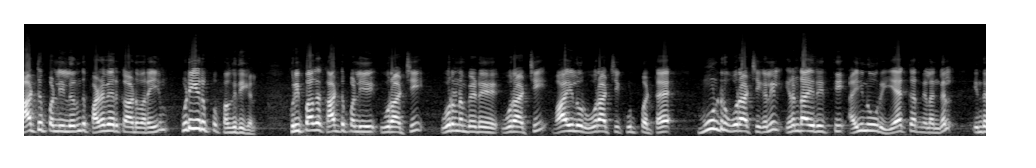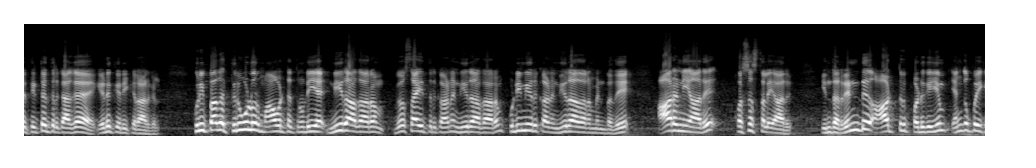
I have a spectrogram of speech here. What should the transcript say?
காட்டுப்பள்ளியிலிருந்து பழவேற்காடு வரையும் குடியிருப்பு பகுதிகள். குறிப்பாக காட்டுப்பள்ளி ஊராட்சி ஊரணம்பேடு ஊராட்சி வாயிலூர் ஊராட்சிக்கு உட்பட்ட மூன்று ஊராட்சிகளில் இரண்டாயிரத்தி ஐநூறு ஏக்கர் நிலங்கள் இந்த திட்டத்திற்காக எடுக்க இருக்கிறார்கள். குறிப்பாக திருவள்ளூர் மாவட்டத்தினுடைய நீராதாரம் விவசாயத்திற்கான நீராதாரம் குடிநீருக்கான நீராதாரம் என்பது ஆரணி ஆறு கொசஸ்தலை ஆறு. இந்த ரெண்டு ஆற்று படுகையும் எங்கே போய்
